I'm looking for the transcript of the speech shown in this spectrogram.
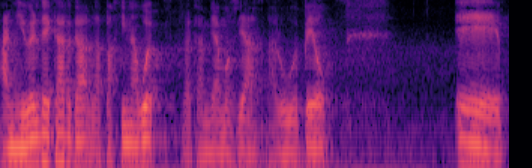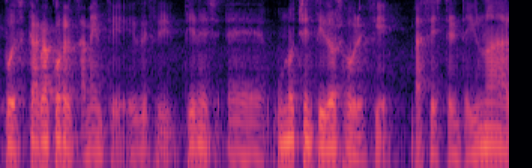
A nivel de carga, la página web, la cambiamos ya al VPO, eh, pues carga correctamente. Es decir, tienes eh, un 82 sobre 100. Haces 31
